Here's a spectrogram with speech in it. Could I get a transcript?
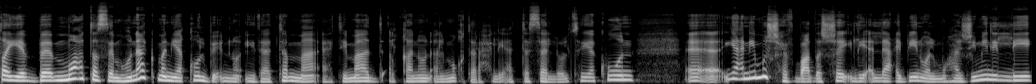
طيب معتصم هناك من يقول بأنه إذا تم اعتماد القانون المقترح للتسلل سيكون آه، يعني مشحف بعض الشيء للاعبين والمهاجمين اللي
